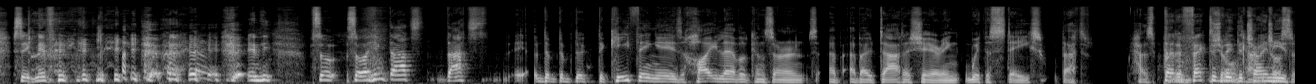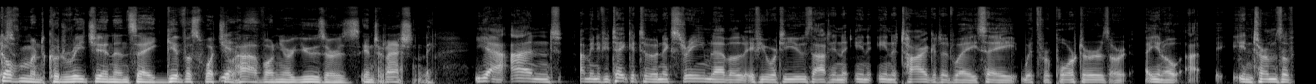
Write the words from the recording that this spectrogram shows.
significantly. the, so so I think that's that's the, the the key thing is high level concerns about data sharing with the state that has that effectively the Chinese government could reach in and say, "Give us what you have on your users internationally." Yeah, and I mean, if you take it to an extreme level, if you were to use that in in in a targeted way, say with reporters or you know, uh, in terms of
